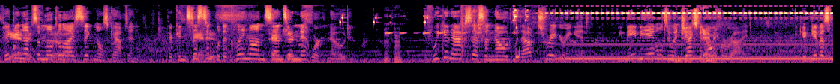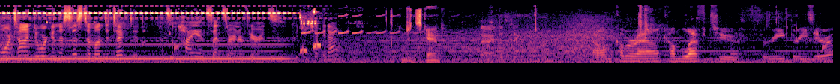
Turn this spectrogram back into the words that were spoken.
I'm picking up his, some uh, localized signals, Captain. They're consistent with a Klingon sensor engines. network node. Mm-hmm. If we can access a node without triggering it, we may be able to inject an override. It could give us more time to work in the system undetected. That's some high-end sensor interference. Could you check it out? Engine scanned. Alright, let's take Helm, come around. Come left to 330.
